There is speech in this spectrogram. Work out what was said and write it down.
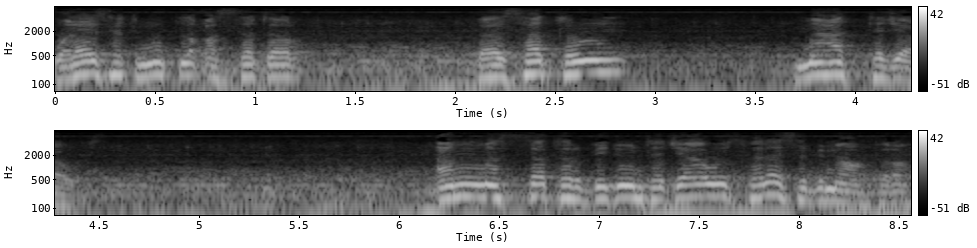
وليست مطلق الستر بل ستر مع التجاوز. أما الستر بدون تجاوز فليس بمغفرة.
